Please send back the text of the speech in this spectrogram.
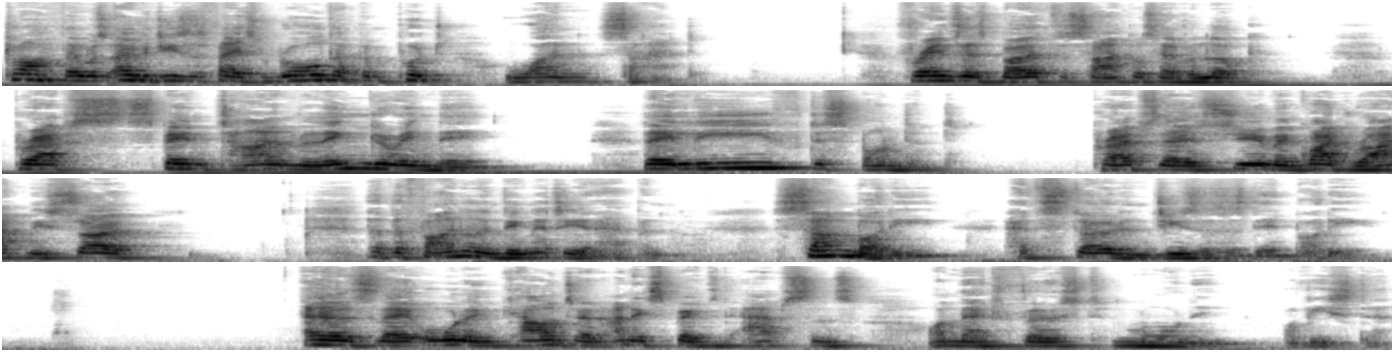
cloth that was over Jesus' face rolled up and put one side. Friends, as both disciples have a look, perhaps spend time lingering there, they leave despondent. Perhaps they assume, and quite rightly so, that the final indignity had happened. Somebody had stolen Jesus' dead body. As they all encounter an unexpected absence on that first morning of Easter,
